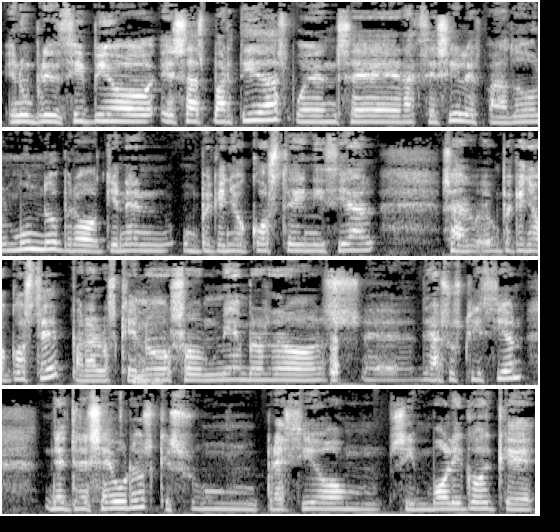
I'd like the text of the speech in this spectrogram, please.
en un principio esas partidas pueden ser accesibles para todo el mundo, pero tienen un pequeño coste inicial, o sea, un pequeño coste para los que no son miembros de, los, eh, de la suscripción de 3 euros, que es un precio simbólico y que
